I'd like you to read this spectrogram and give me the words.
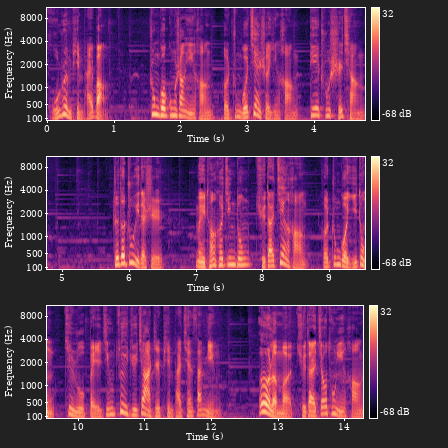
胡润品牌榜》，中国工商银行和中国建设银行跌出十强。值得注意的是，美团和京东取代建行和中国移动进入北京最具价值品牌前三名，饿了么取代交通银行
